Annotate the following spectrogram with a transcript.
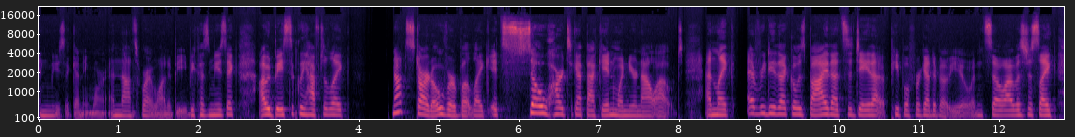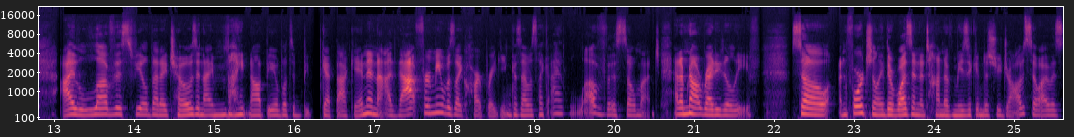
in music anymore. And that's where I want to be because music, I would basically have to like not start over, but like it's so hard to get back in when you're now out. And like every day that goes by, that's a day that people forget about you. And so I was just like, I love this field that I chose, and I might not be able to be, get back in. And I- that for me was like heartbreaking because I was like, I love this so much, and I'm not ready to leave. So unfortunately, there wasn't a ton of music industry jobs. So I was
